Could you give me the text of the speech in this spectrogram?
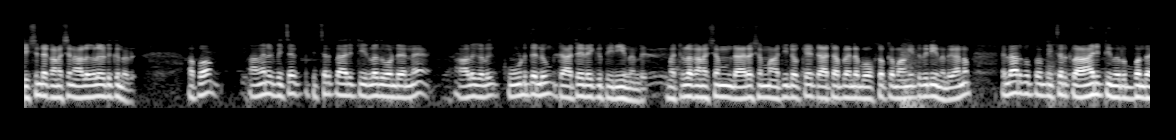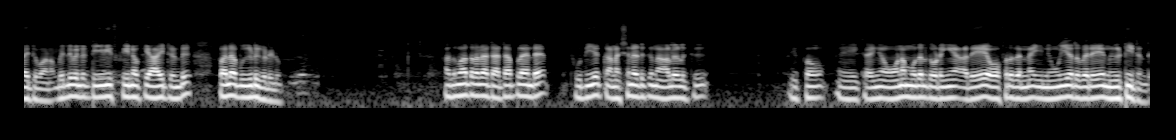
ഡിഷിന്റെ കണക്ഷൻ ആളുകൾ എടുക്കുന്നത്. അപ്പോൾ അങ്ങനെ ഒരു പിക്ചർ പിക്ചർ ക്ലാരിറ്റി ഉള്ളത് കൊണ്ട് തന്നെ ആളുകൾ കൂടുതലും ടാറ്റയിലേക്ക് തിരിയുന്നുണ്ട്. മറ്റുള്ള കണക്ഷൻ ഡയറക്ഷൻ മാറ്റിയിട്ടൊക്കെ ടാറ്റ പ്ലാന്റെ ബോക്സൊക്കെ വാങ്ങിയിട്ട് തിരിയുന്നുണ്ട്. കാരണം എല്ലാവർക്കും ഇപ്പം പിക്ചർ ക്ലാരിറ്റി നിർബന്ധമായിട്ട് വേണം. വലിയ വലിയ ടി വി സ്ക്രീനൊക്കെ ആയിട്ടുണ്ട് പല വീടുകളിലും. അതുമാത്രമല്ല ടാറ്റ പ്ലാന്റെ പുതിയ കണക്ഷൻ എടുക്കുന്ന ആളുകൾക്ക് ഇപ്പോൾ ഈ കഴിഞ്ഞ ഓണം മുതൽ തുടങ്ങിയ അതേ ഓഫർ തന്നെ ഈ ന്യൂ ഇയർ വരെ നീട്ടിയിട്ടുണ്ട്.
